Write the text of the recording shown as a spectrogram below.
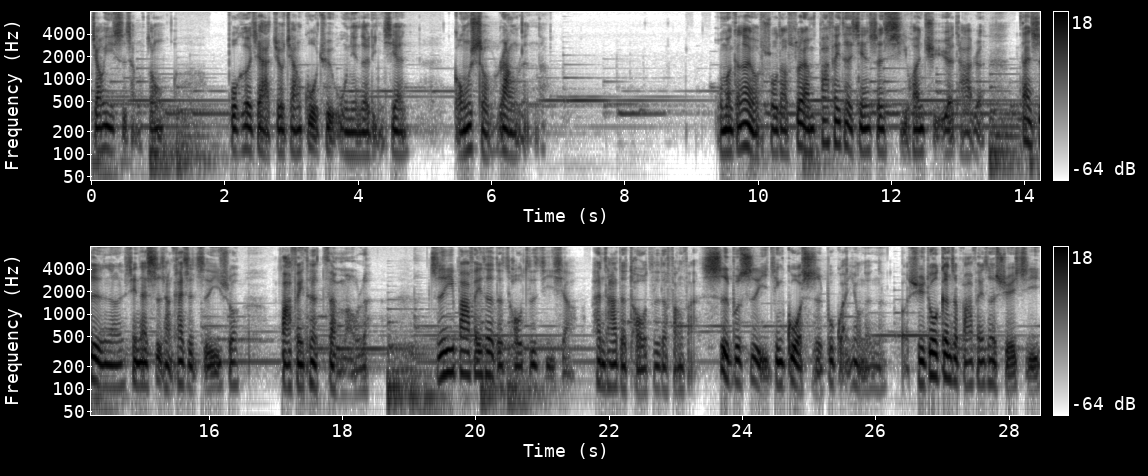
交易市场中，伯克夏就将过去五年的领先拱手让人了。我们刚刚有说到，虽然巴菲特先生喜欢取悦他人，但是呢，现在市场开始质疑说，巴菲特怎么了？质疑巴菲特的投资绩效和他的投资的方法是不是已经过时不管用了呢？许多跟着巴菲特学习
